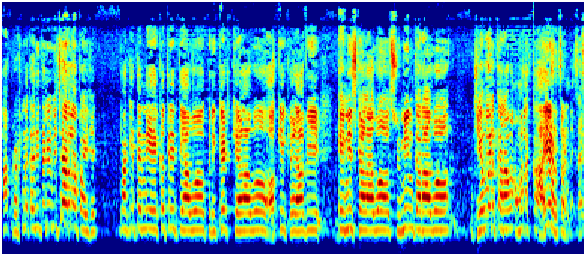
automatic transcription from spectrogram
हा प्रश्न कधीतरी विचारला पाहिजे. बाकी त्यांनी एकत्रित यावं क्रिकेट खेळावं हॉकी खेळावी टेनिस खेळावं स्विमिंग करावं जेवण करावं आम्हाला काही अडचण नाही.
